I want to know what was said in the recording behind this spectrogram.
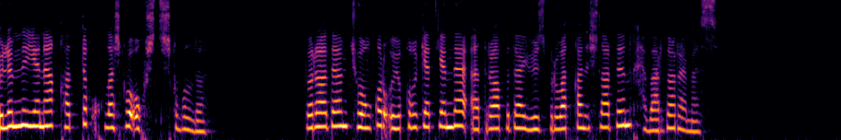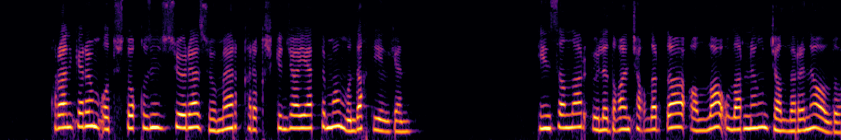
o'limni yana qattiq uxlashga o'xshatishga bo'ldi bir odam cho'nqur uyquga ketganda atrofida yuz berayotgan ishlardan xabardor emas qur'oni karim 39 to'qqizinchi sura zumar 42 ikkinchi oyatdami mundoq deyilgan insonlar o'ladigan chog'larda olloh ularning jonlarini oldi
